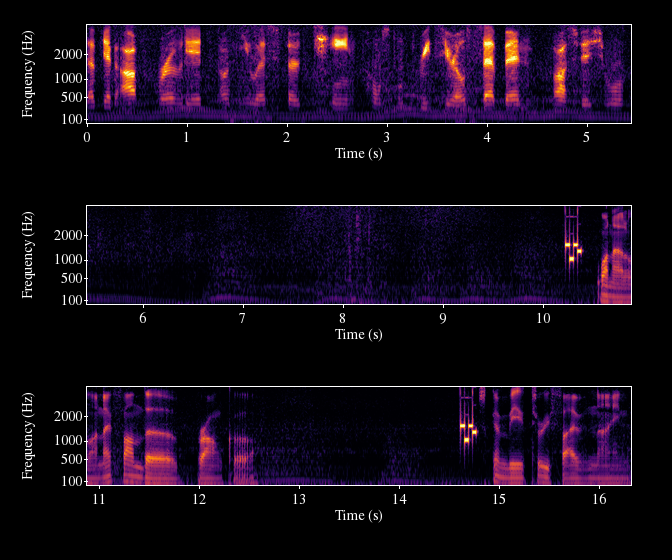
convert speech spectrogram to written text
Subject off-roaded on US 13, postal 307. Lost visual. One out of one. I found the Bronco. It's gonna be three five nine.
